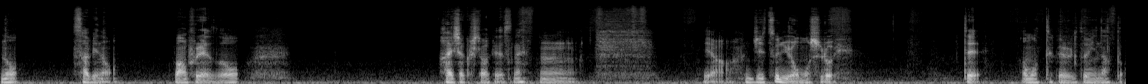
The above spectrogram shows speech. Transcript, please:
ーのサビのワンフレーズを拝借したわけですね。うん。いや、実に面白い。って思ってくれるといいなと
